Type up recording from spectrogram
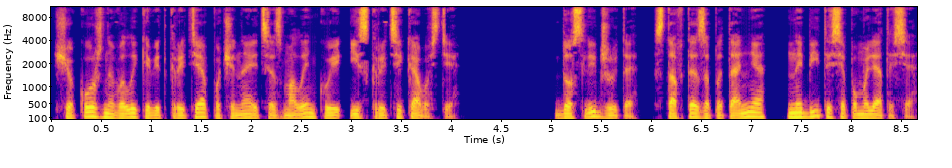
що кожне велике відкриття починається з маленької іскри цікавості. Досліджуйте, ставте запитання, не бійтеся помилятися.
